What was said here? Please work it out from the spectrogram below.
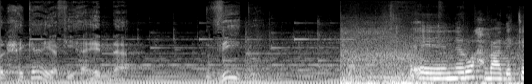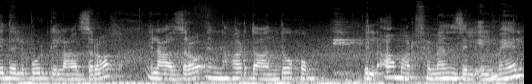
الحكاية فيها إن فيتو آه، نروح بعد كده لبرج العذراء. العذراء النهاردة عندهم القمر في منزل المال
